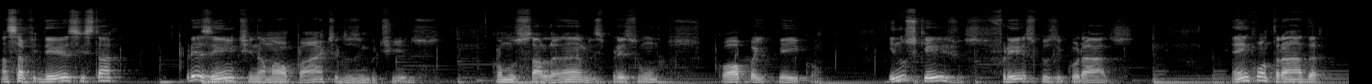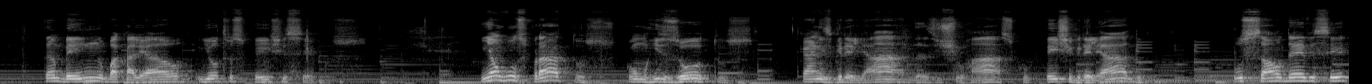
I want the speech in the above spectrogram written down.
A sapidez está presente na maior parte dos embutidos, como salames, presuntos, copa e bacon, e nos queijos frescos e curados. É encontrada também no bacalhau e outros peixes secos. Em alguns pratos, como risotos, carnes grelhadas e churrasco, peixe grelhado, o sal deve ser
